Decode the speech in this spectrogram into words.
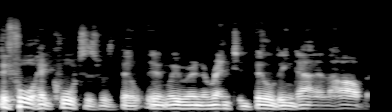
before headquarters was built, we were in a rented building down in the harbour.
